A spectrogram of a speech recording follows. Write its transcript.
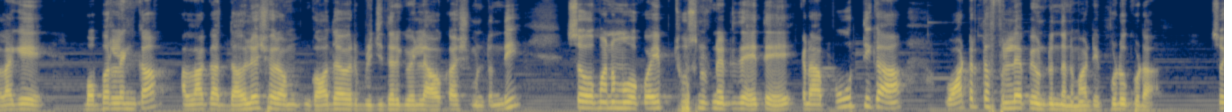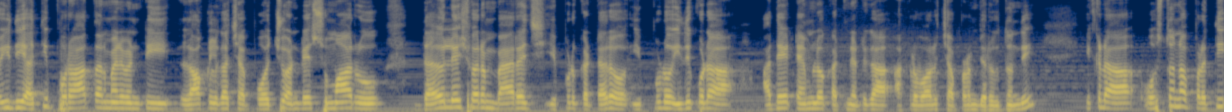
అలాగే బొబ్బర్లెంక అలాగా ధవళేశ్వరం గోదావరి బ్రిడ్జ్ దగ్గరికి వెళ్ళే అవకాశం ఉంటుంది. సో మనము ఒకవైపు చూసినట్లయితే అయితే ఇక్కడ పూర్తిగా వాటర్తో ఫుల్ అయిపోయి ఉంటుందన్నమాట ఇప్పుడు కూడా. సో ఇది అతి పురాతనమైనటువంటి లాకులుగా చెప్పవచ్చు. అంటే సుమారు ధవళేశ్వరం బ్యారేజ్ ఎప్పుడు కట్టారో ఇప్పుడు ఇది కూడా అదే టైంలో కట్టినట్టుగా అక్కడ వాళ్ళు చెప్పడం జరుగుతుంది. ఇక్కడ వస్తున్న ప్రతి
